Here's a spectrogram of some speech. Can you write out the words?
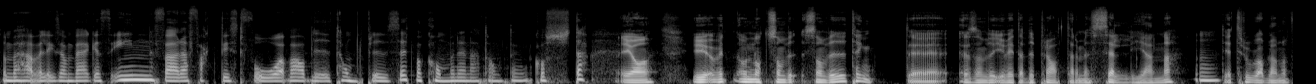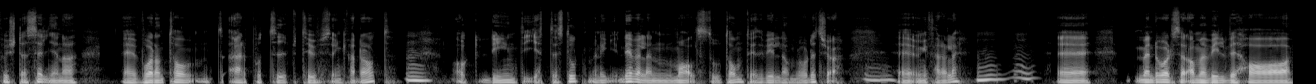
som behöver liksom vägas in för att faktiskt få, vad blir tomtpriset? Vad kommer den här tomten kosta? ja, jag vet, och något som vi, som vi tänkte, eh, som vi, jag vet att vi pratade med säljarna, Mm. jag tror det var bland de första säljarna, eh, våran tomt är på typ 1000 kvadrat. Mm. Och det är inte jättestort, men det, det är väl en normal stor tomt i ett villaområde tror jag. Mm. Eh, ungefär eller? Mm. Mm. Eh, men då var det så här, ja men vill vi ha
